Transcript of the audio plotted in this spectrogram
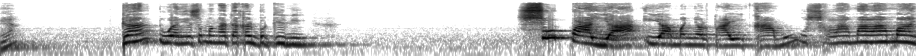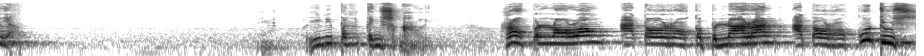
Ya. Dan Tuhan Yesus mengatakan begini, supaya ia menyertai kamu selama-lamanya. Ya, ini penting sekali. Roh penolong atau roh kebenaran atau roh kudus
